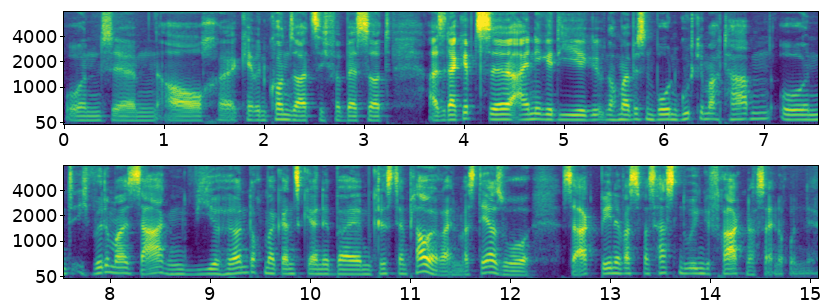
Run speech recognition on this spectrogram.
und ähm, auch äh, Kevin Konsa hat sich verbessert. Also da gibt es äh, einige, die nochmal ein bisschen Boden gut gemacht haben und ich würde mal sagen, wir hören doch mal ganz gerne beim Christian Plaue rein, was der so sagt. Bene, was, was hast du ihn gefragt nach seiner Runde?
